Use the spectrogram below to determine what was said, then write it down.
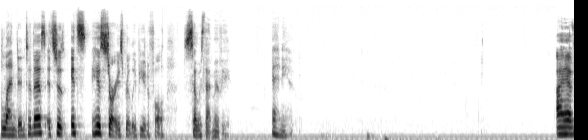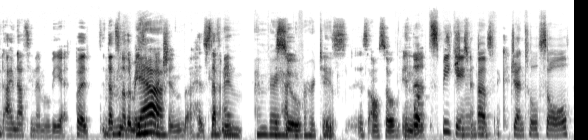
blend into this. It's just it's his story is really beautiful. So is that movie. Anywho. I have i've not seen that movie yet but that's another amazing Yeah. connection that has stephanie I'm I'm very Hsu happy for her too. is, is also in well that. Speaking of gentle soul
